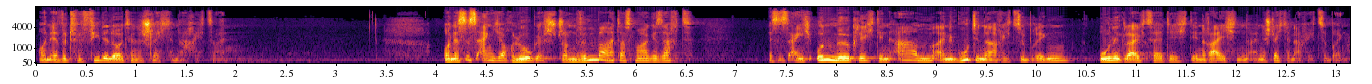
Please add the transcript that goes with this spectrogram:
und er wird für viele Leute eine schlechte Nachricht sein. Und das ist eigentlich auch logisch. John Wimber hat das mal gesagt. Es ist eigentlich unmöglich, den Armen eine gute Nachricht zu bringen, ohne gleichzeitig den Reichen eine schlechte Nachricht zu bringen.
